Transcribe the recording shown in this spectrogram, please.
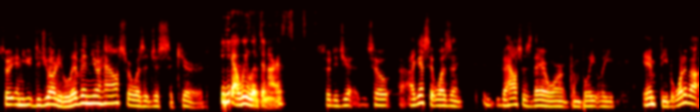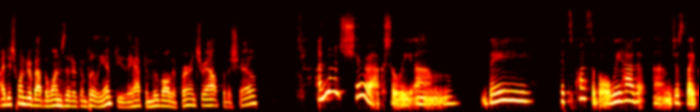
So, and you did you already live in your house, or was it just secured? Yeah, we lived in ours. So did you? So I guess it wasn't. The houses there weren't completely empty. But what about? I just wonder about the ones that are completely empty. Do they have to move all their furniture out for the show? I'm not sure actually. Um, they. It's possible. We had um, just like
